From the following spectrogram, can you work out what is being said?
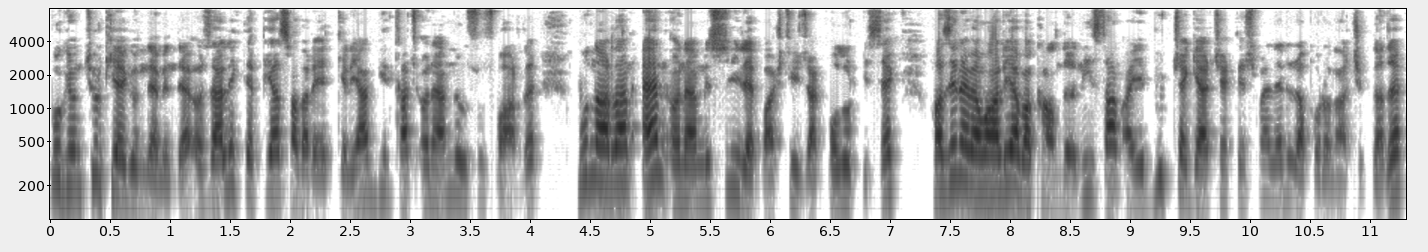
bugün Türkiye gündeminde özellikle piyasaları etkileyen birkaç önemli husus vardı. Bunlardan en önemlisiyle başlayacak olur isek Hazine ve Maliye Bakanlığı Nisan ayı bütçe gerçekleşmeleri raporunu açıkladı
